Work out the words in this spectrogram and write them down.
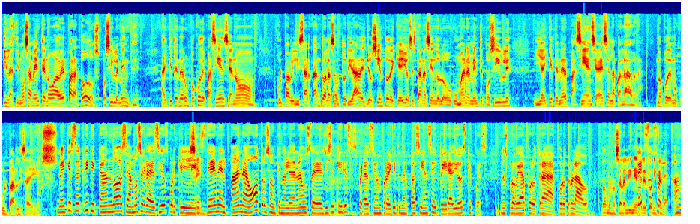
y lastimosamente no va a haber para todos, posiblemente. Hay que tener un poco de paciencia, no culpabilizar tanto a las autoridades. Yo siento de que ellos están haciendo lo humanamente posible y hay que tener paciencia, esa es la palabra. No podemos culparles a ellos. No hay que estar criticando, seamos agradecidos porque les Sí. den el pan a otros, aunque no le den a ustedes. Yo sé que hay desesperación, pero hay que tener paciencia y pedir a Dios que pues nos provea por otra, por otro lado. Vámonos a la línea telefónica. ah.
